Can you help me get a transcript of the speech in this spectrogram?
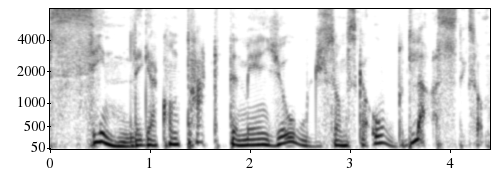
sinnliga kontakten med en jord som ska odlas. Liksom.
